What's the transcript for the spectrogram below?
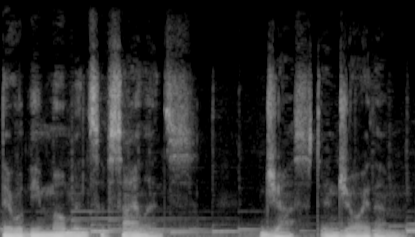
There will be moments of silence. Just enjoy them.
